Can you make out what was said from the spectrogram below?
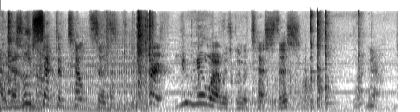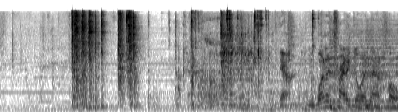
Oh, now who set the tilt system? Kurt, you knew I was going to test this. Right now. Now, we want to try to go in that hole.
